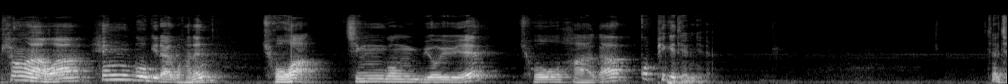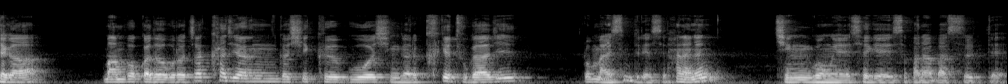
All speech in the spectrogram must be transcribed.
평화와 행복이라고 하는 조화, 진공묘유의 조화가 꽃피게 됩니다. 자, 제가 만복과 더불어 짝하지 않은 것이 그 무엇인가를 크게 두 가지로 말씀드렸어요. 하나는 진공의 세계에서 바라봤을 때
